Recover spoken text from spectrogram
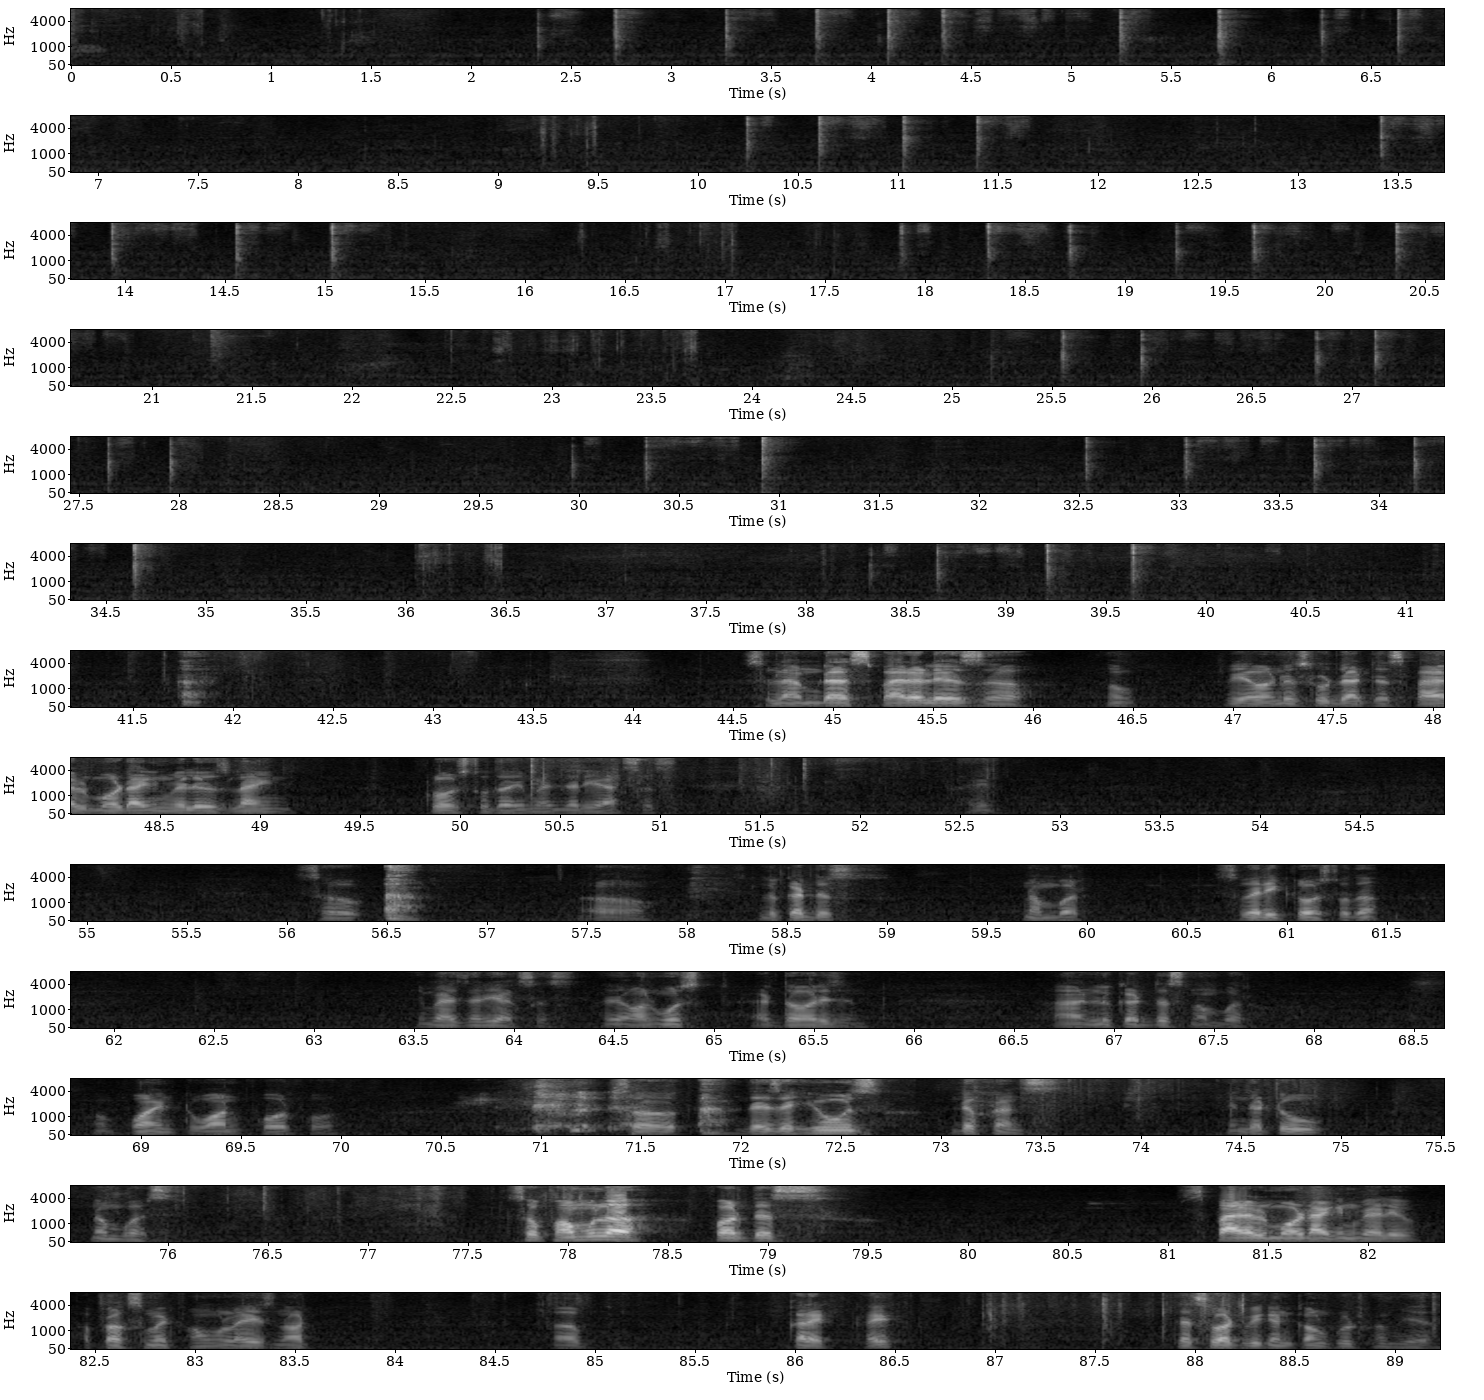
So, lambda spiral is uh, no, we have understood that the spiral mode eigenvalue is lying close to the imaginary axis right. So, uh, look at this number it is very close to the imaginary axis right, almost at the origin and look at this number 0.144. So, there is a huge difference in the two numbers. So, formula for this spiral mode eigenvalue approximate formula is not uh, correct right that is what we can conclude from here.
